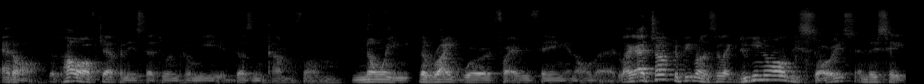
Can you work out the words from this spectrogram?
at all. The power of Japanese tattooing for me it doesn't come from knowing the right word for everything and all that. Like I talk to people and say like, "Do you know all these stories?" And they say,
